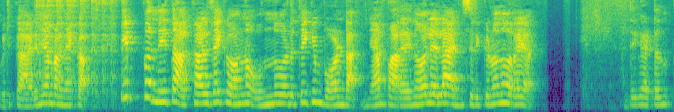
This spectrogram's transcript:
ഒരു കാര്യം ഞാൻ പറഞ്ഞേക്കാം. ഇപ്പൊ നീ തൽക്കാലത്തേക്ക് ഒന്നും ഒന്നുകൂടത്തേക്കും പോണ്ട. ഞാൻ പറയുന്ന പോലെ എല്ലാം അനുസരിക്കണമെന്ന് പറയാം അത് കേട്ടതും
